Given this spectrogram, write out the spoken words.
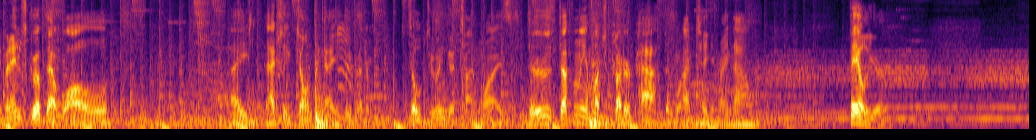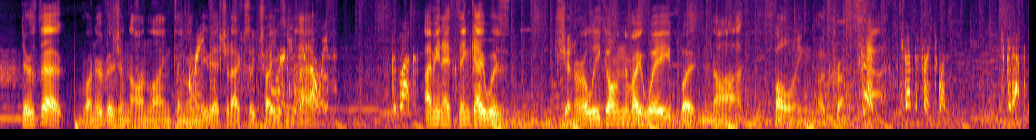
If I didn't screw up that wall, I actually don't think I even am still doing good time-wise. There's definitely a much better path than what I'm taking right now. Failure. There's that runner vision online thing, and maybe I should actually try using that. Good luck. I mean, I think I was generally going the right way, but not following a correct Good. path. You got the first one. Keep it up.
